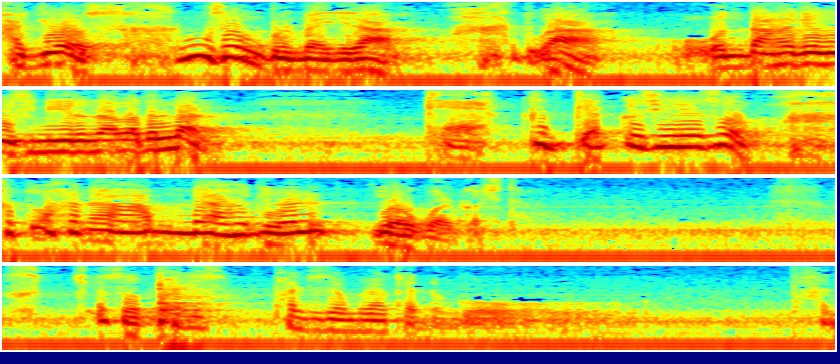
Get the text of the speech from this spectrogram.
가교 성성불면이라 화두가 온당하게 의심이 일어나거들란 깨끗 깨끗이 해서 화두 하나 안매하기를 요구할 것이다. 어째서 판지, 판지생물 하겠는고? 판,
